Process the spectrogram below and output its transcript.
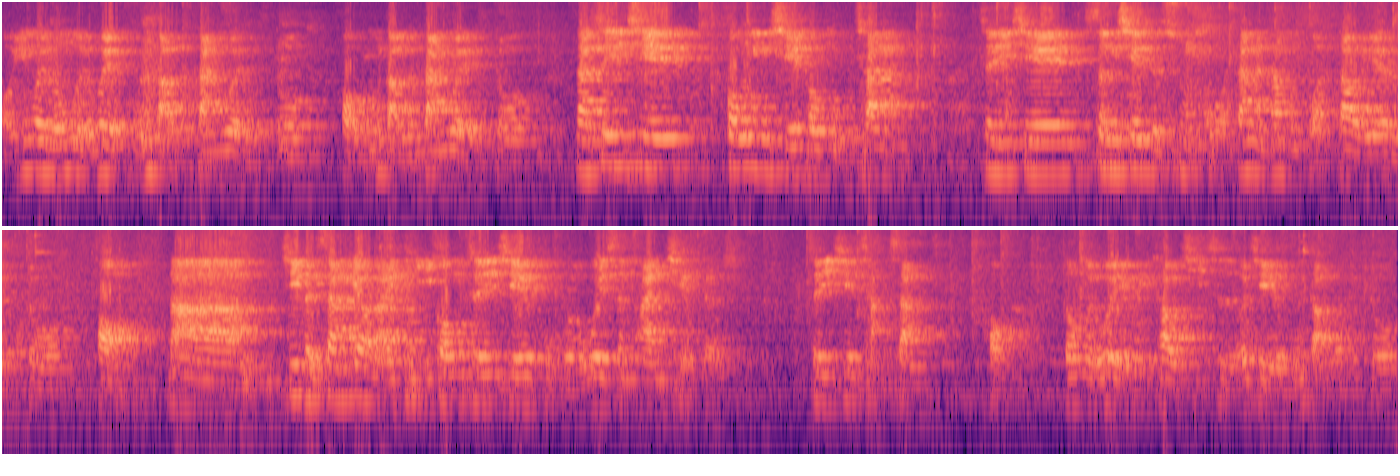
哦，因为农委会辅导的单位很多，哦，辅导的单位很多。那这一些供应协同午餐，这一些生鲜的蔬果，当然他们管道也很多。哦，那基本上要来提供这一些符合卫生安全的这一些厂商，哦。都会有一套机制，而且也辅导了很多，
